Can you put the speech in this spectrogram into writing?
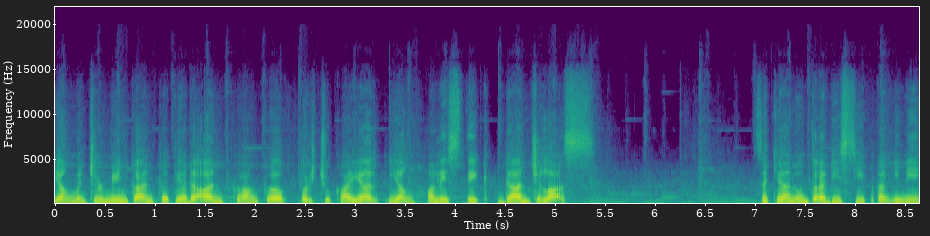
yang mencerminkan ketiadaan kerangka percukaian yang holistik dan jelas. Sekian untuk edisi petang ini.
